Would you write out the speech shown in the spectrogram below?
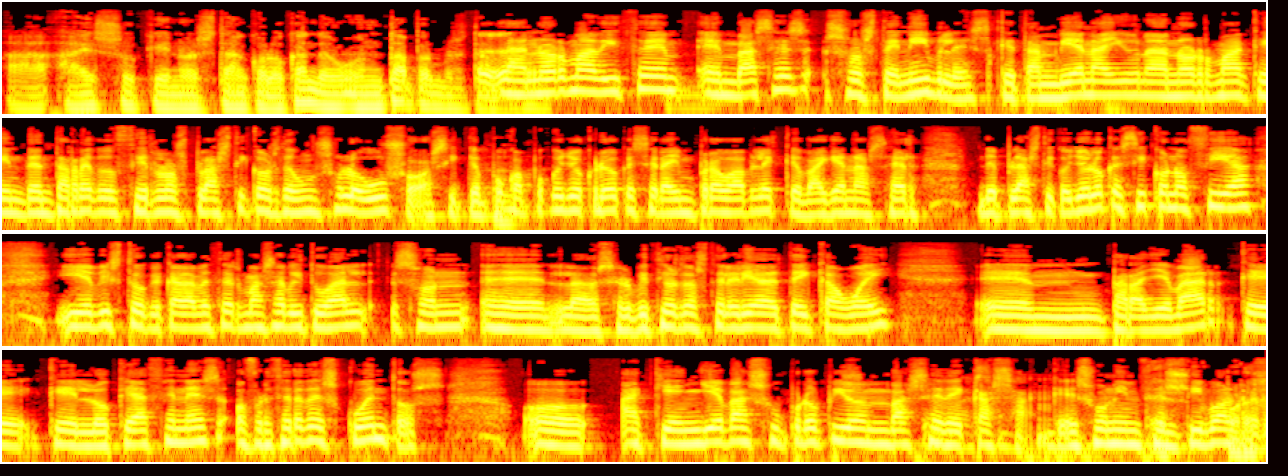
a, a eso que nos están colocando. Un tupper nos están La colocando. norma dice envases sostenibles, que también hay una norma que intenta reducir los plásticos de un solo uso, así que poco a poco yo creo que será improbable que vayan a ser de plástico. Yo lo que sí conocía y he visto que cada vez es más habitual son eh, los servicios de hostelería de takeaway eh, para llevar, que, que lo que hacen es ofrecer descuentos o, a quien lleva su propio envase de casa, que es un incentivo al revés,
